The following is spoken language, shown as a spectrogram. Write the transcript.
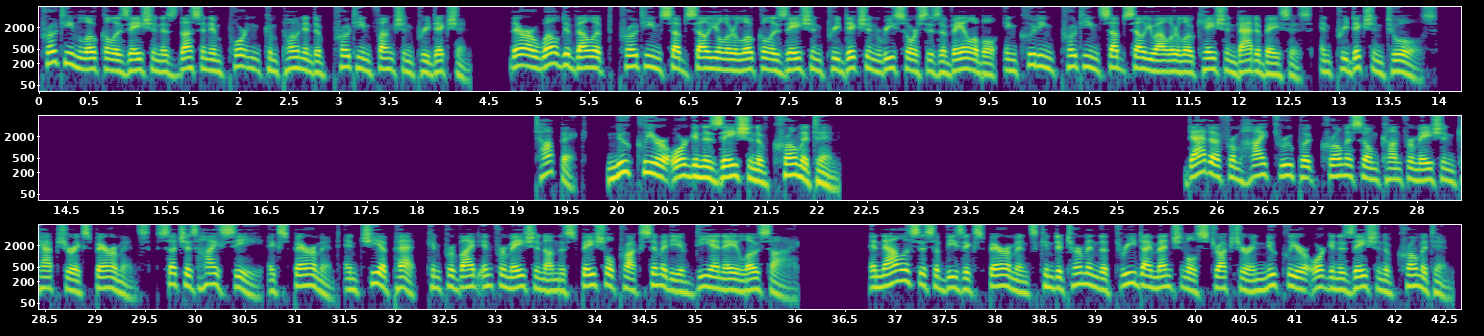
Protein localization is thus an important component of protein function prediction. There are well-developed protein subcellular localization prediction resources available, including protein subcellular location databases, and prediction tools. Nuclear organization of chromatin Data from high-throughput chromosome conformation capture experiments, such as Hi-C experiment and Chia-PET, can provide information on the spatial proximity of DNA loci. Analysis of these experiments can determine the three-dimensional structure and nuclear organization of chromatin.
